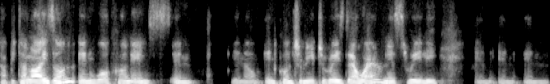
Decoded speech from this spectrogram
capitalize on and work on and, and you know, and continue to raise the awareness really and, and, and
